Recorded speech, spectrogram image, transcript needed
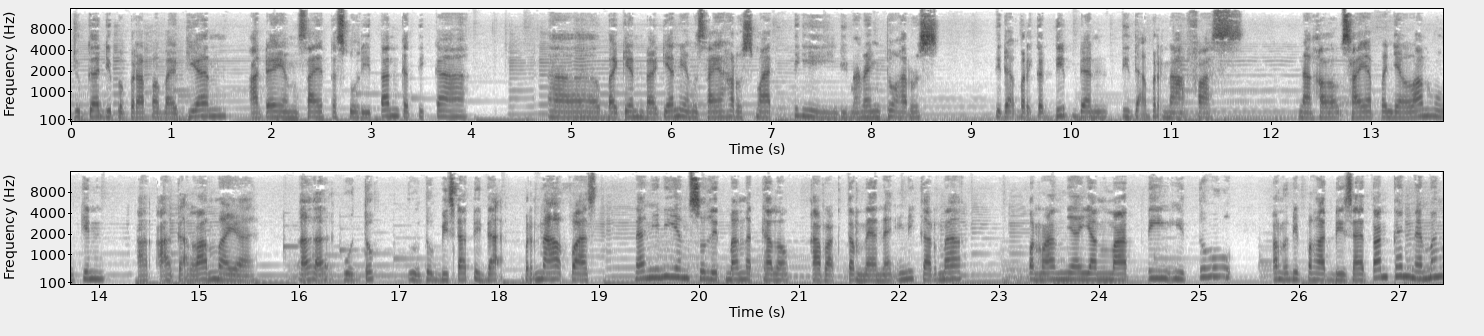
juga di beberapa bagian ada yang saya kesulitan ketika eh, bagian-bagian yang saya harus mati di mana itu harus tidak berkedip dan tidak bernafas. Nah kalau saya penyelam mungkin a- agak lama ya eh, untuk untuk bisa tidak bernafas. Nah ini yang sulit banget kalau karakter nenek ini karena perannya yang mati itu kalau di pengabdi setan kan memang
